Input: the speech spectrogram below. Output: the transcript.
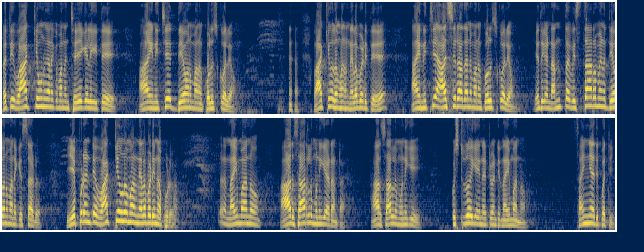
ప్రతి వాక్యమును కనుక మనం చేయగలిగితే ఆయన ఇచ్చే దేవుని మనం కొలుసుకోలేం. వాక్యంలో మనం నిలబడితే ఆయన ఇచ్చే ఆశీర్వాదాన్ని మనం కొలుసుకోలేం. ఎందుకంటే అంత విస్తారమైన దేవుని మనకి ఇస్తాడు ఎప్పుడంటే వాక్యంలో మనం నిలబడినప్పుడు. నైమాను ఆరుసార్లు మునిగాడంట. ఆరుసార్లు మునిగి కుష్ఠరోగి అయినటువంటి నయమాను సైన్యాధిపతి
